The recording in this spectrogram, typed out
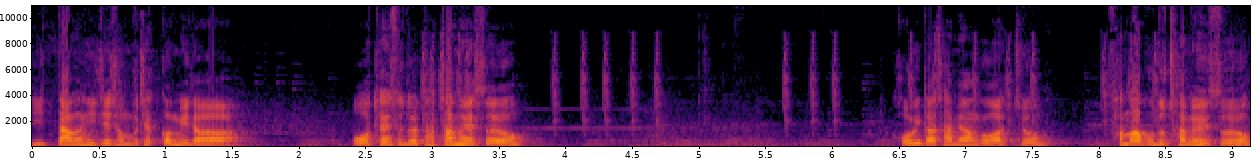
이 땅은 이제 전부 제 겁니다 어 태수들 다 참여했어요? 거의 다 참여한 것 같죠? 사마부도 참여했어요?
